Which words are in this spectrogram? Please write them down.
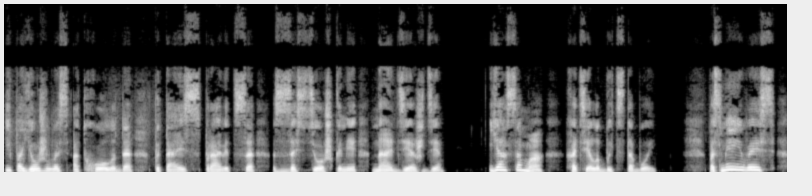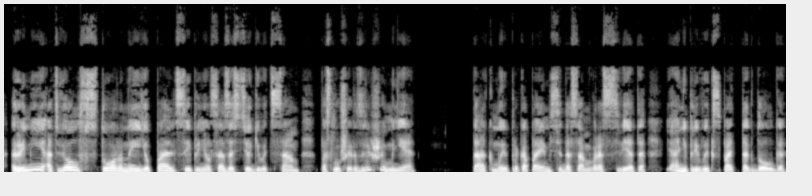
и поежилась от холода, пытаясь справиться с застежками на одежде. «Я сама хотела быть с тобой». Посмеиваясь, Реми отвел в стороны ее пальцы и принялся застегивать сам. «Послушай, разреши мне». Так мы прокопаемся до самого рассвета. Я не привык спать так долго.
